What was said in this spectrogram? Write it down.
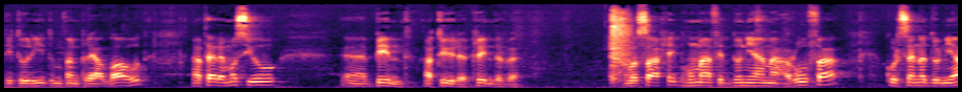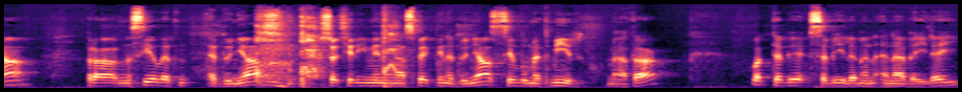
dituri, domethënë prej Allahut, atëherë mos iu bind atyre prindërve wa sahibhuma fi dunya ma'rufa kurse në dunja pra në sjelljet e dunjas shoqërimin në aspektin e dunjas sillu me të mirë me ata wattabi sabila man anaba ilay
